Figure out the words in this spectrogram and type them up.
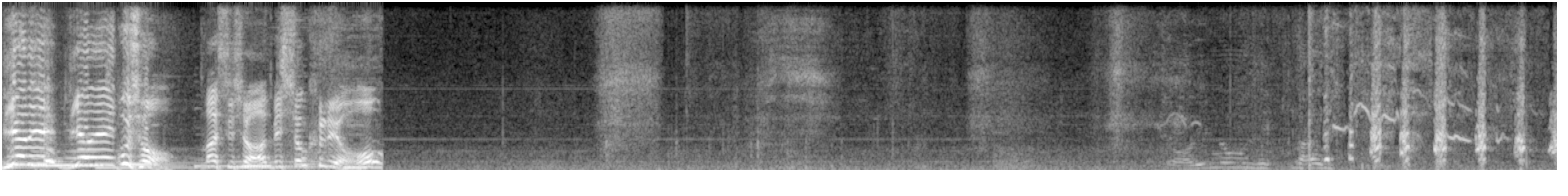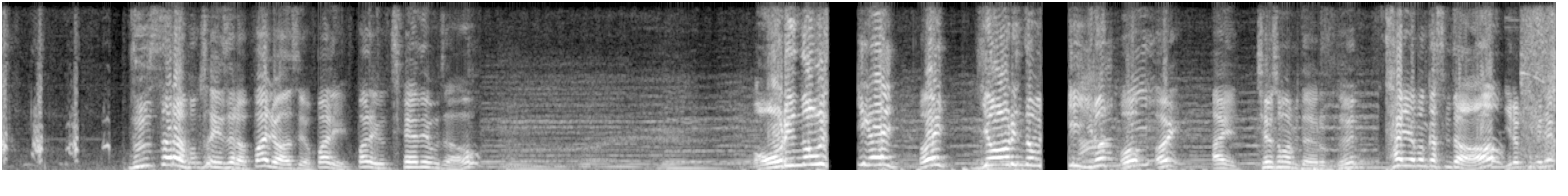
미안해! 미안해! 부셔! nice shot! mission clear 눈사람 목상인 사람 빨리 와세요. 빨리. 빨리 이거 제안해보자. 어? 어린 놈의 새끼가 어이 이 어린 놈의 새끼 이런 어? 어이 아이 죄송합니다 여러분들. 타이어 반갑습니다. 이렇게 그냥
